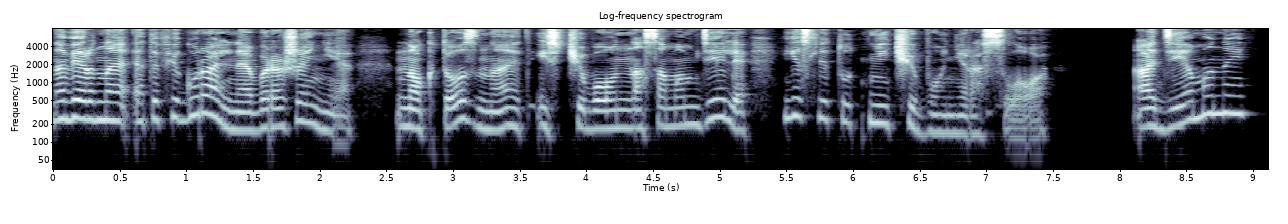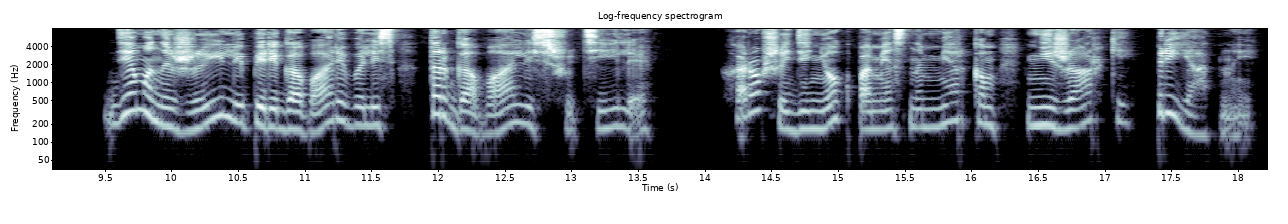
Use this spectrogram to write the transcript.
Наверное, это фигуральное выражение, но кто знает, из чего он на самом деле, если тут ничего не росло. А демоны? Демоны жили, переговаривались, торговались, шутили. Хороший денек по местным меркам, не жаркий, приятный.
